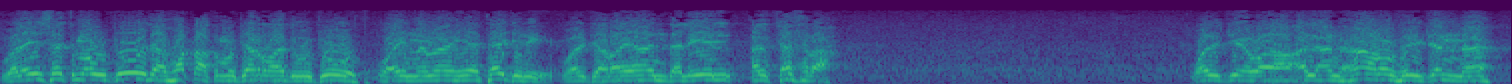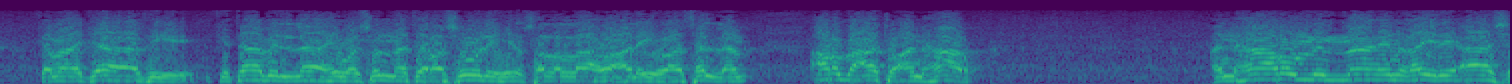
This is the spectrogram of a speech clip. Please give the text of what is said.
وليست موجودة فقط مجرد وجود وإنما هي تجري والجريان دليل الكثرة. والأنهار في الجنة كما جاء في كتاب الله وسنة رسوله صلى الله عليه وسلم أربعة أنهار. أنهار من ماء غير آس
